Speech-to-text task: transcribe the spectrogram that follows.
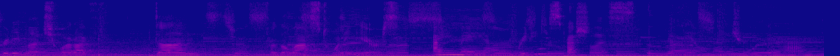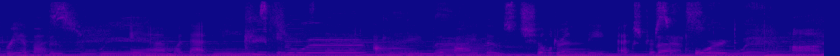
pretty much what I've done for the last 20 years. I'm a uh, reading specialist at the elementary. There are three of us. And what that means is that I provide those children the extra support um,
